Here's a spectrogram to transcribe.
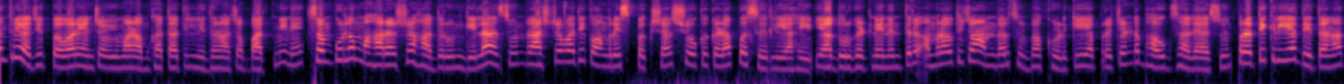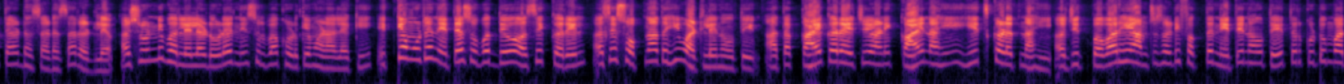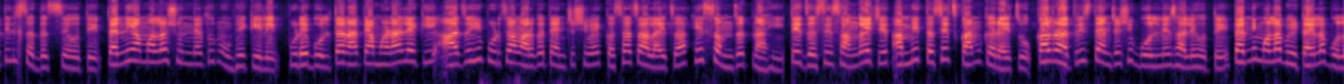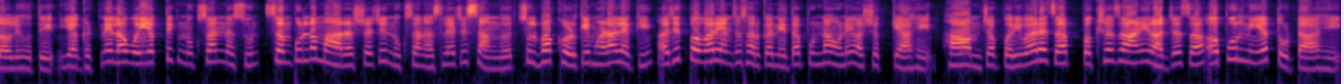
encuentro Ajit Pawar यांच्या विमान अपघातातील निधनाच्या बातमीने संपूर्ण महाराष्ट्र हादरून गेला असून राष्ट्रवादी काँग्रेस पक्षात शोककडा पसरली आहे. या दुर्घटनेनंतर अमरावतीच्या आमदार सुलभा खोडके या प्रचंड भावुक झाल्या असून प्रतिक्रिया देताना त्या ढसाढसा रडल्या. अश्रूंनी भरलेल्या डोळ्यांनी सुलभा खोडके म्हणाल्या की इतक्या मोठ्या नेत्यासोबत देव असे करेल असे स्वप्नातही वाटले नव्हते. आता काय करायचे आणि काय नाही हेच कळत नाही. अजित पवार हे आमच्यासाठी फक्त नेते नव्हते तर कुटुंबातील सदस्य होते. त्यांनी आम्हाला शून्यातून उभे केले. पुढे बोलताना त्या म्हणाल्या की आजही पुढचा मार्ग त्यांच्याशिवाय कसा चालायचा हे समजत नाही. ते जसे सांगायचे आम्ही तसेच काम करायचो. काल रात्रीच त्यांच्याशी बोलणे झाले होते. त्यांनी मला भेटायला बोलावले होते. या घटनेला वैयक्तिक नुकसान नसून संपूर्ण महाराष्ट्राचे नुकसान असल्याचे सांगत सुलभा खोडके म्हणाल्या की अजित पवार यांच्यासारखा नेता पुन्हा होणे अशक्य आहे. हा आमच्या परिवाराचा पक्षाचा आणि राज्याचा अपूर्णीय तोटा आहे.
